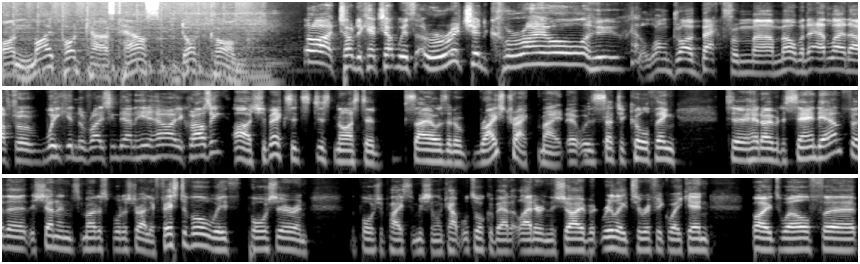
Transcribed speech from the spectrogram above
on mypodcasthouse.com. All right, time to catch up with Richard Craill, who had a long drive back from uh, Melbourne to Adelaide after a weekend of racing down here. How are you, Krause? Oh, Shebex, it's just nice to say I was at a racetrack, mate. It was such a cool thing to head over to Sandown for the, the Shannon's Motorsport Australia Festival with Porsche and the Porsche Pace and Michelin Cup. We'll talk about it later in the show, but really terrific weekend. Bodes well for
